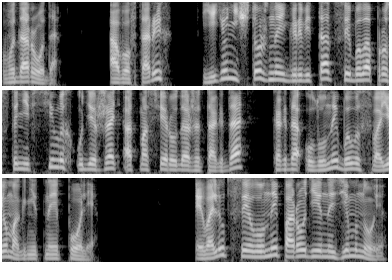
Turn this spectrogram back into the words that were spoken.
водорода. А во-вторых, ее ничтожная гравитация была просто не в силах удержать атмосферу даже тогда, когда у Луны было свое магнитное поле. Эволюция Луны пародия на земную,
